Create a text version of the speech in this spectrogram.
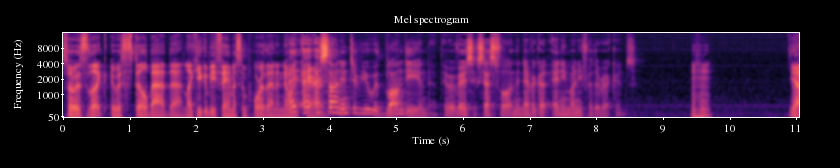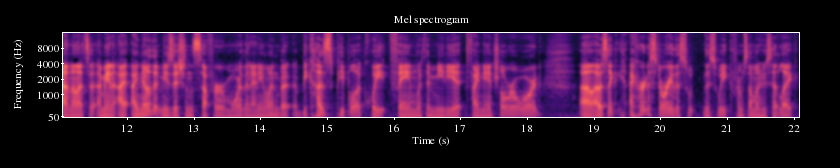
So it's like it was still bad then. Like you could be famous and poor then, and no I, one cared. I, I saw an interview with blondie and they were very successful and they never got any money for the records hmm Yeah, no, that's. I mean, I I know that musicians suffer more than anyone, but because people equate fame with immediate financial reward, uh, I was like, I heard a story this this week from someone who said like.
